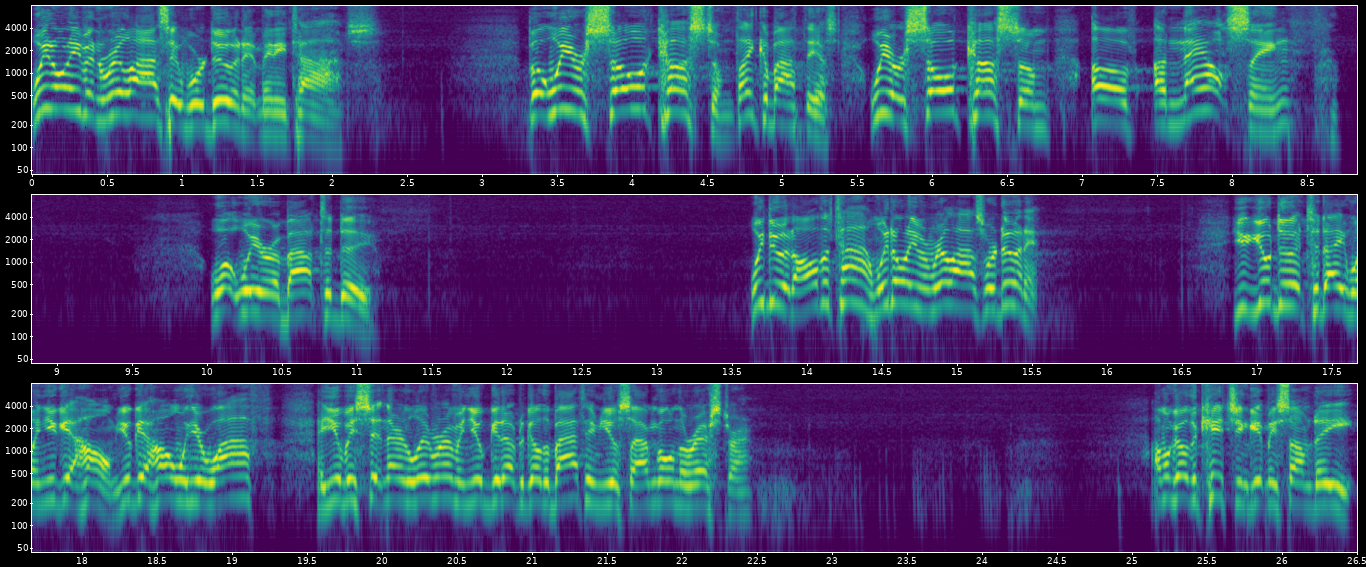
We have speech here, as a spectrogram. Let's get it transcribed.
We don't even realize that we're doing it many times. But we are so accustomed, think about this. We are so accustomed of announcing what we are about to do. We do it all the time. We don't even realize we're doing it. You, will do it today when you get home. You'll get home with your wife, and you'll be sitting there in the living room, and you'll get up to go to the bathroom, and you'll say, I'm going to the restaurant. I'm going to go to the kitchen get me something to eat.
